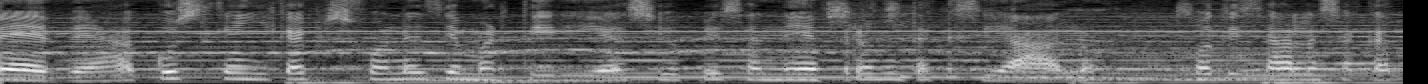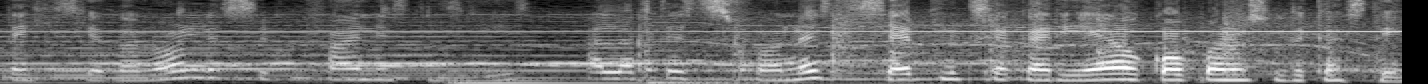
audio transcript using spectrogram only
Βέβαια, ακούστηκαν και κάποιες φωνές διαμαρτυρίας, οι οποίες ανέφεραν μεταξύ άλλων ότι η θάλασσα κατέχει σχεδόν όλες τις επιφάνειες της γης, αλλά αυτές τις φωνές τις έπνιξε ακαριέα ο κόπανος του δικαστή.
